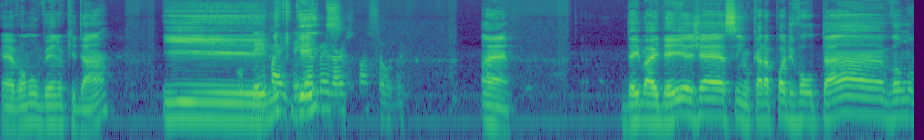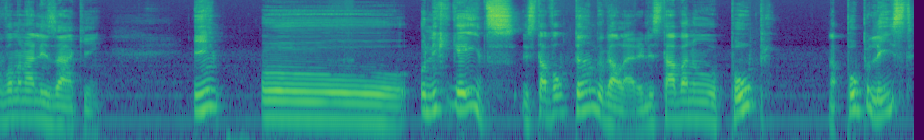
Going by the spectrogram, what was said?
É, vamos ver no que dá. o E day by Nick day é a Gates, melhor situação, né? é. Day by day já é assim, o cara pode voltar, vamos, vamos analisar aqui. E o, o Nick Gates está voltando, galera. Ele estava no Pulp, na Pulp List,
